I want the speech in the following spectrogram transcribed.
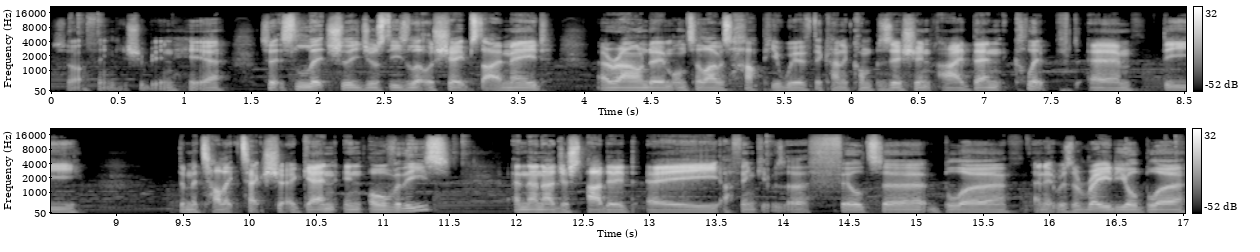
So I think it should be in here. So it's literally just these little shapes that I made around him until I was happy with the kind of composition. I then clipped um, the the metallic texture again in over these. And then I just added a, I think it was a filter blur and it was a radial blur,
